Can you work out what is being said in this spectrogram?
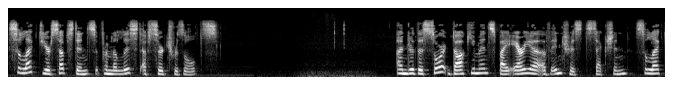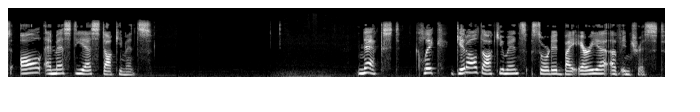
Select your substance from the list of search results. Under the Sort Documents by Area of Interest section, select All MSDS Documents. Next, click Get All Documents sorted by Area of Interest.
